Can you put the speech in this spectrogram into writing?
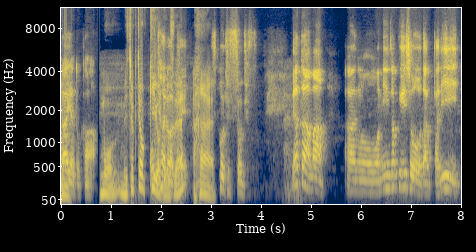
ダイヤとか、もうめちゃくちゃ大きいわけですね。はい。そうです、そうです。であとはまあ、あの民族衣装だったり、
